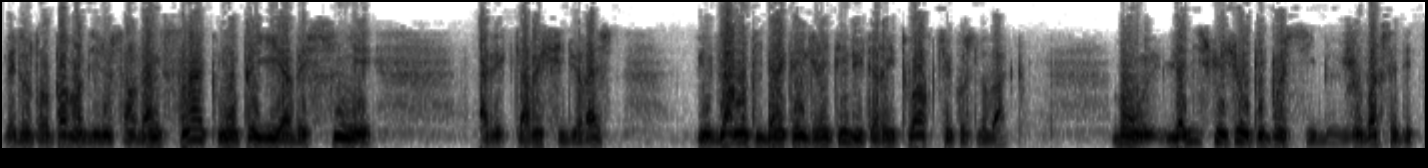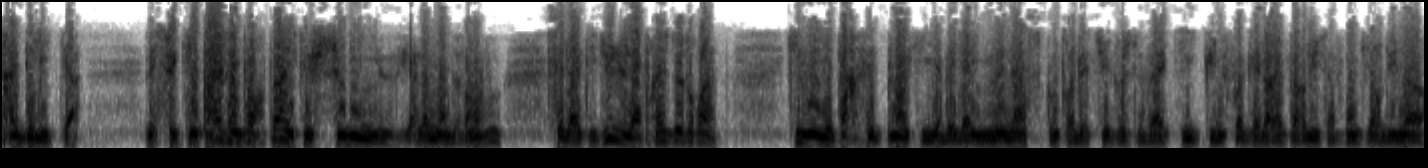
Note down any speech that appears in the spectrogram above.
Mais d'autre part, en 1925, mon pays avait signé, avec la Russie du reste, une garantie d'intégrité du territoire tchécoslovaque. Bon, la discussion était possible. Je vois que c'était très délicat. Mais ce qui est très important et que je souligne violemment devant vous, c'est l'attitude de la presse de droite qui voyait parfaitement qu'il y avait là une menace contre la Tchécoslovaquie, qu'une fois qu'elle aurait perdu sa frontière du Nord,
